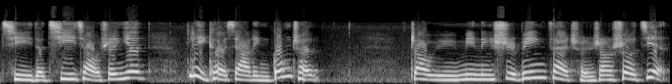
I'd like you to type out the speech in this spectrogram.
气得七窍生烟，立刻下令攻城。赵云命令士兵在城上射箭，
